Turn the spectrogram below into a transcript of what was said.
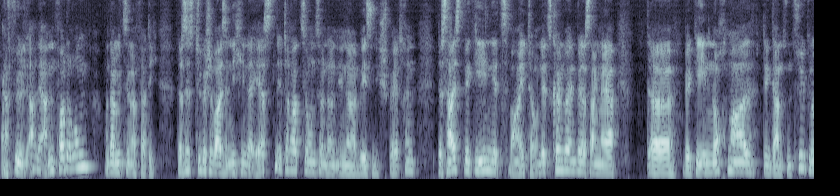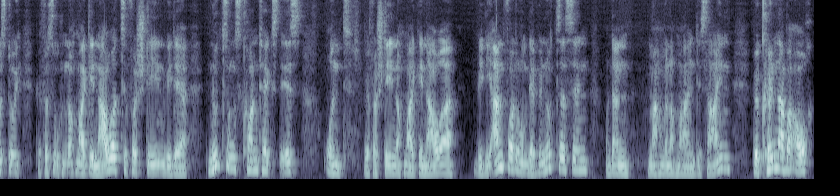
erfüllt alle Anforderungen und damit sind wir fertig. Das ist typischerweise nicht in der ersten Iteration, sondern in einer wesentlich späteren. Das heißt, wir gehen jetzt weiter und jetzt können wir entweder sagen, naja, wir gehen nochmal den ganzen Zyklus durch, wir versuchen nochmal genauer zu verstehen, wie der Nutzungskontext ist. Und wir verstehen nochmal genauer, wie die Anforderungen der Benutzer sind. Und dann machen wir nochmal ein Design. Wir können aber auch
